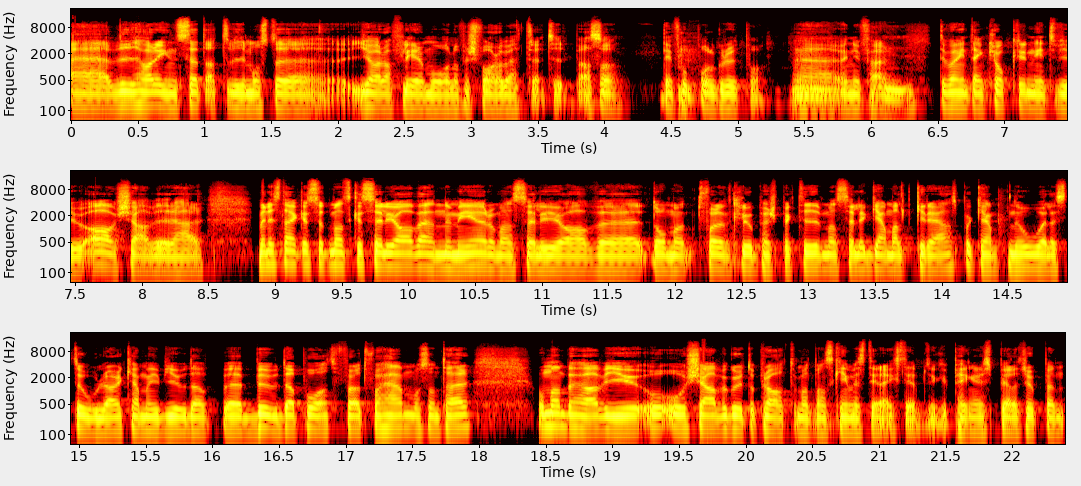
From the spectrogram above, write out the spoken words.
eh, vi har insett att vi måste göra fler mål och försvara bättre. Typ. Alltså, det fotboll går ut på. Mm. Uh, ungefär. Mm. Det var inte en klockren intervju av Xavi i det här. Men det snackas att man ska sälja av ännu mer och man säljer av uh, de från ett klubbperspektiv. Man säljer gammalt gräs på Camp Nou eller stolar kan man ju bjuda, uh, buda på för att få hem och sånt här. Och man behöver ju, och, och Xavi går ut och pratar om att man ska investera extremt mycket pengar i spelartruppen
